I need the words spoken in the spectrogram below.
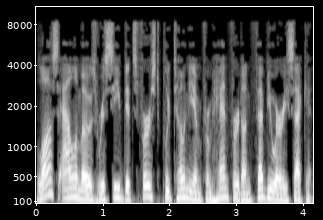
Los Alamos received its first plutonium from Hanford on February 2.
